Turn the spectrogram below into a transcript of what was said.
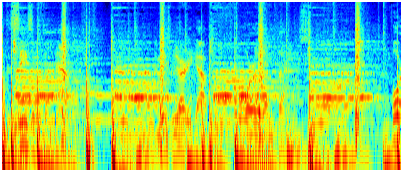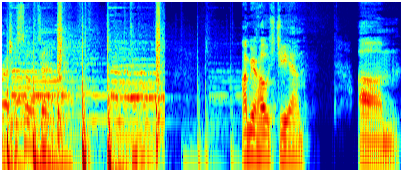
It's the season finale. That means we already got four of them things. Four episodes in. I'm your host, GM. Um,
